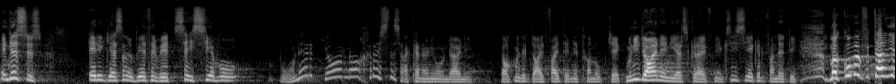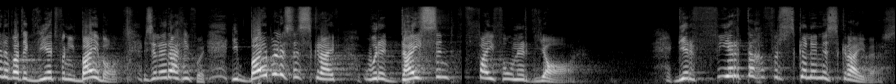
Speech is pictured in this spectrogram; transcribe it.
En dis soos Erik jy sal nou beter weet 6 7 100 jaar na Christus. Ek kan nou nie onthou nie. Dalk moet ek daai feite net gaan opcheck. Moenie daai net neerskryf nie. Ek is seker van dit nie. Maar kom ek vertel julle wat ek weet van die Bybel. Is julle reg hiervoor? Die Bybel is geskryf oor 1500 jaar deur 40 verskillende skrywers.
